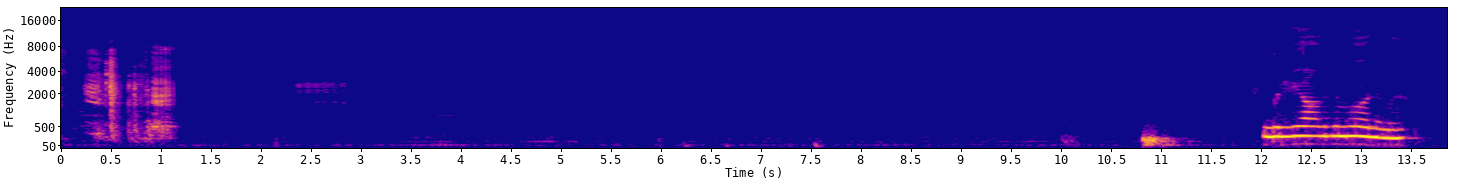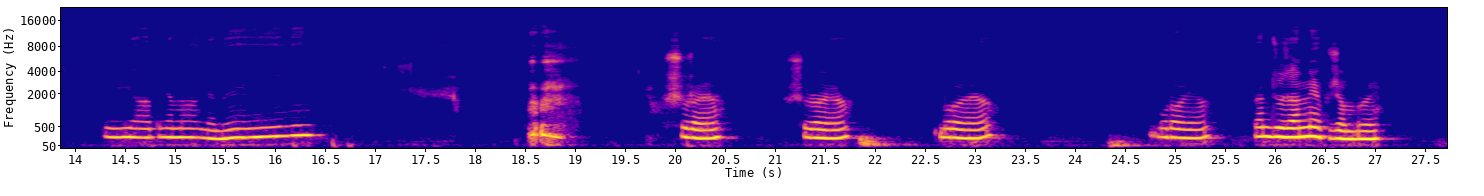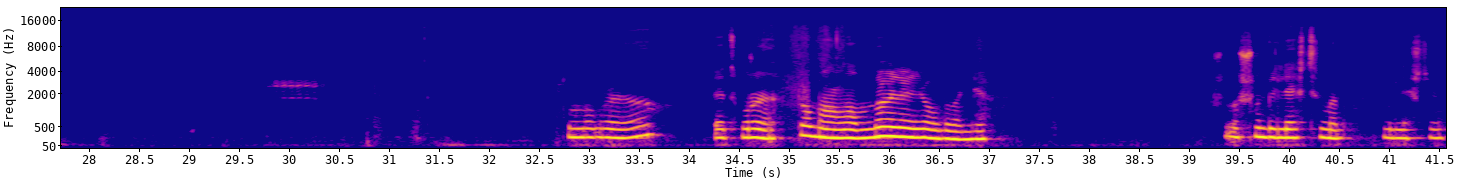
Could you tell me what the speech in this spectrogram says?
Hülya abim öyle mi? Hülya abim öyle mi? Şuraya. Şuraya. Buraya. Buraya. Ben düzenli yapacağım burayı. Bunu buraya. Evet buraya. Tamam böyle iyi oldu bence. Şunu şunu birleştirmedim. Birleştireyim.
